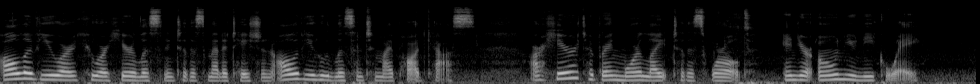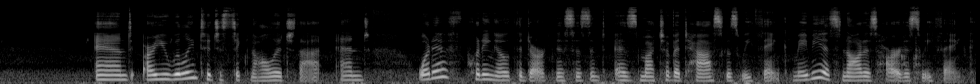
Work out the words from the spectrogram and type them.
all of you are, who are here listening to this meditation, all of you who listen to my podcasts, are here to bring more light to this world in your own unique way. And are you willing to just acknowledge that? And what if putting out the darkness isn't as much of a task as we think? Maybe it's not as hard as we think.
